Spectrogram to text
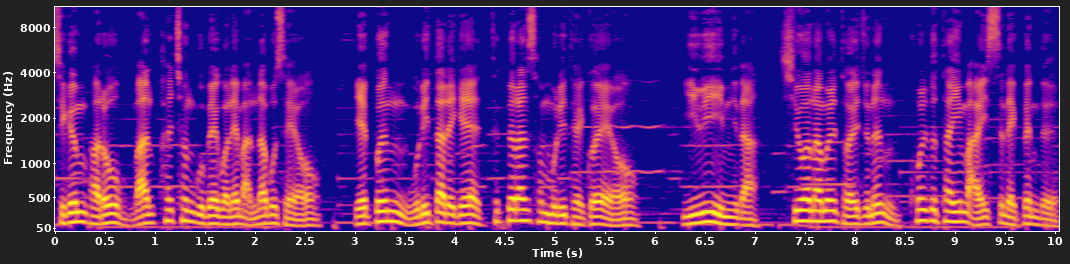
지금 바로 18,900원에 만나보세요. 예쁜 우리 딸에게 특별한 선물이 될 거예요. 2위입니다. 시원함을 더해주는 콜드타임 아이스 넥밴드.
